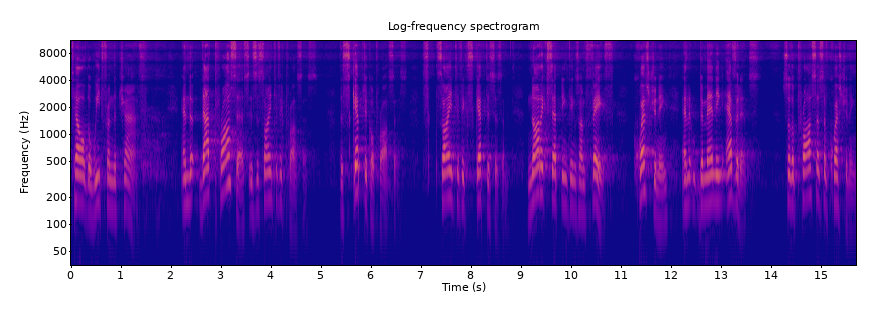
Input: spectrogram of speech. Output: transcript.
tell the wheat from the chaff. And the, that process is the scientific process, the skeptical process, scientific skepticism, not accepting things on faith, questioning and demanding evidence. So the process of questioning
